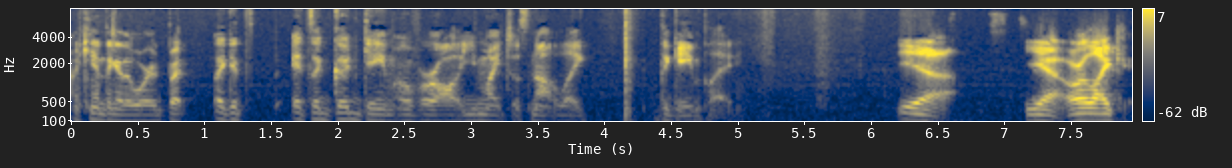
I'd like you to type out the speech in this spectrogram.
I can't think of the word, but like it's it's a good game overall. You might just not like the gameplay. yeah. Yeah. Or, like,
